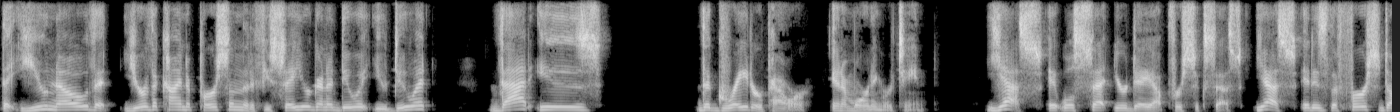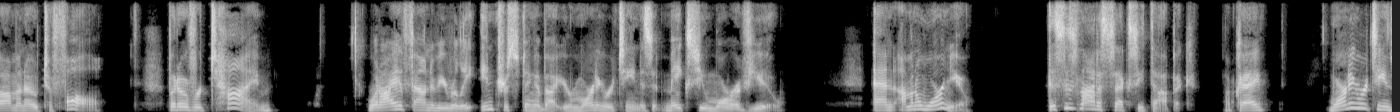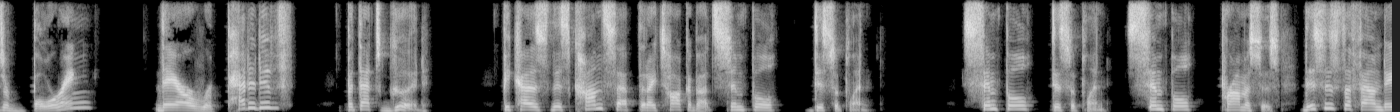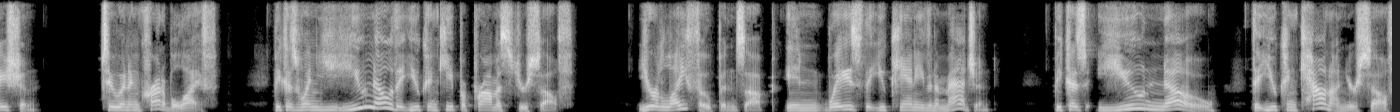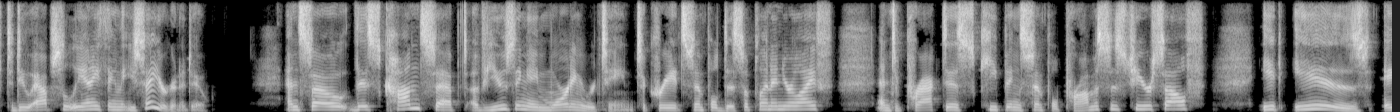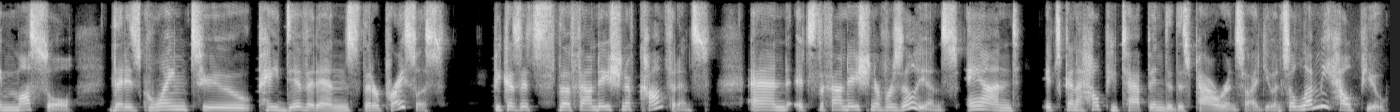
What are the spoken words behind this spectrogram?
that you know that you're the kind of person that if you say you're going to do it, you do it. That is the greater power in a morning routine. Yes, it will set your day up for success. Yes, it is the first domino to fall. But over time, what I have found to be really interesting about your morning routine is it makes you more of you. And I'm going to warn you, this is not a sexy topic. Okay. Morning routines are boring. They are repetitive, but that's good because this concept that I talk about, simple discipline, simple discipline, simple promises. This is the foundation to an incredible life. Because when you know that you can keep a promise to yourself, your life opens up in ways that you can't even imagine because you know that you can count on yourself to do absolutely anything that you say you're going to do. And so, this concept of using a morning routine to create simple discipline in your life and to practice keeping simple promises to yourself, it is a muscle that is going to pay dividends that are priceless because it's the foundation of confidence and it's the foundation of resilience and it's going to help you tap into this power inside you. And so, let me help you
